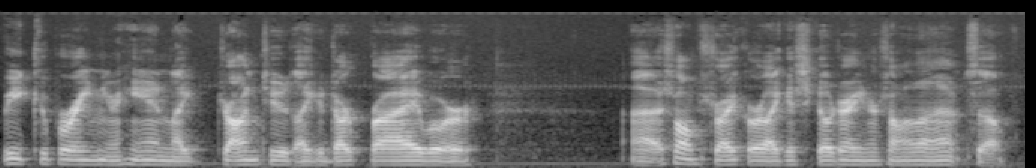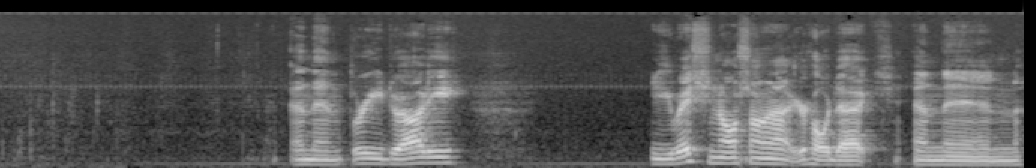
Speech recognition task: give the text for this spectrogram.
recuperating your hand, like drawing to like a Dark Bribe or a Solemn Strike or like a Skill Drain or something like that. So, and then three Duality, you basically know something out your whole deck, and then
